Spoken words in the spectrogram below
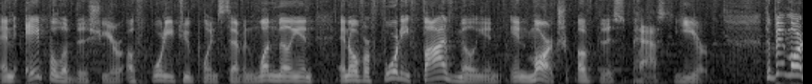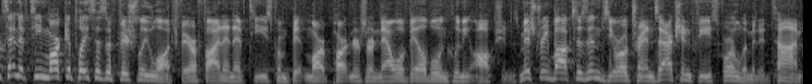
and April of this year of 42.71 million, and over 45 million in March of this past year. The Bitmart's NFT marketplace has officially launched. Verified NFTs from Bitmart partners are now available, including auctions, mystery boxes, and zero transaction fees for a limited time.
